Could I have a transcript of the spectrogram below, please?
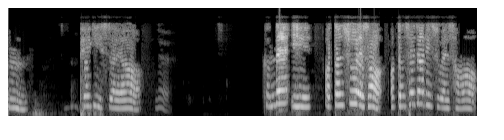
음, 100이 있어요. 네. 근데 이 어떤 수에서, 어떤 세 자리 수에서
